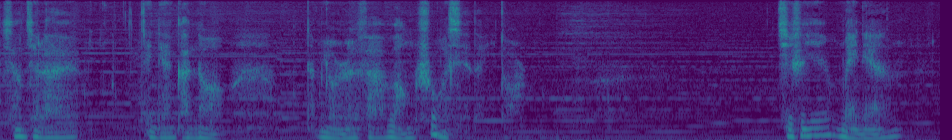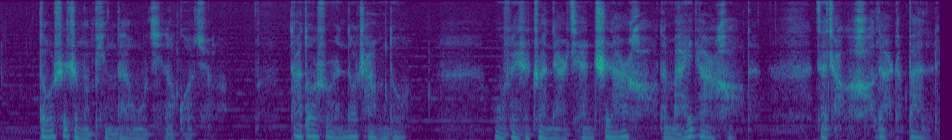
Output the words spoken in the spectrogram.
想起来，今天看到有人发王朔写的一段其实也每年都是这么平淡无奇的过去了，大多数人都差不多，无非是赚点钱，吃点好的，买点好的，再找个好点的伴侣，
